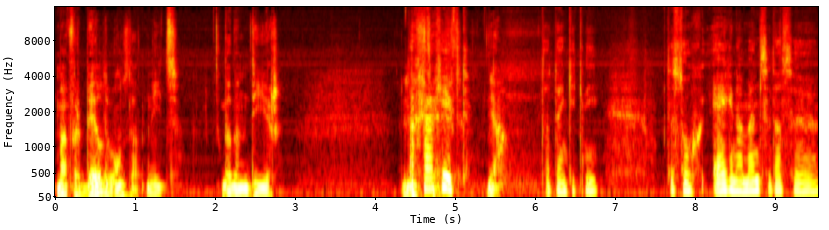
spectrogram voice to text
Maar verbeelden we ons dat niet? Dat een dier dat graag heeft. Ja. Dat denk ik niet. Het is toch eigen aan mensen dat ze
